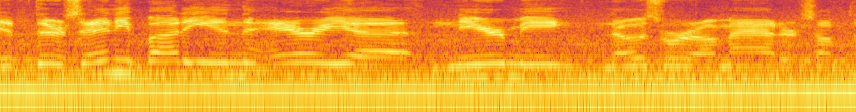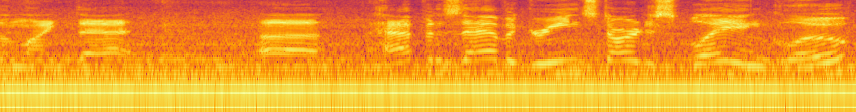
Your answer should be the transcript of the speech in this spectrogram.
If there's anybody in the area near me, knows where I'm at or something like that, uh, happens to have a Green Star display and globe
